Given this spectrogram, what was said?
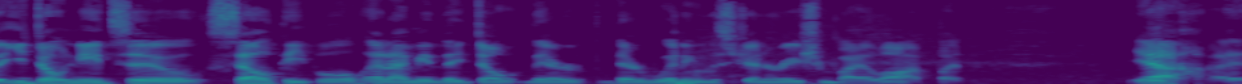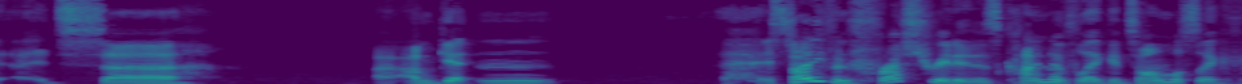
that you don't need to sell people, and I mean they don't. They're they're winning this generation by a lot. But yeah, it's uh, I'm getting. It's not even frustrated. It's kind of like it's almost like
